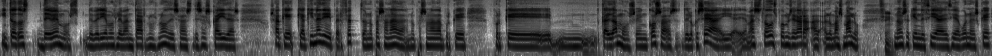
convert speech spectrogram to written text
y todos debemos, deberíamos levantarnos, ¿no? De esas, de esas caídas. O sea, que, que aquí nadie hay perfecto, no pasa nada, no pasa nada porque, porque mmm, caigamos en cosas de lo que sea y además todos podemos llegar a, a lo más malo. Sí. No sé quién decía, decía, bueno, es que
